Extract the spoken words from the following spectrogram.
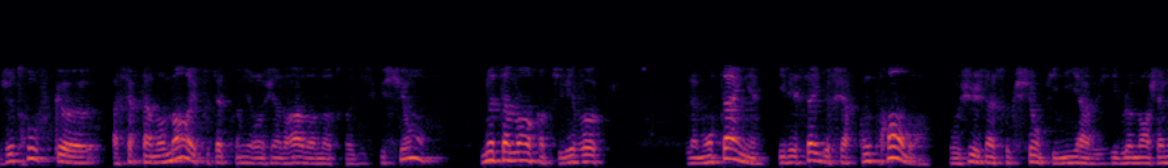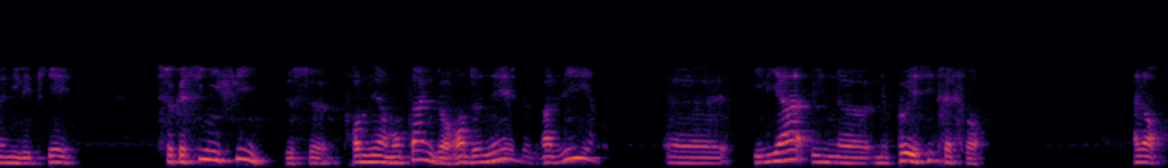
je trouve que à certains moments, et peut-être qu'on y reviendra dans notre discussion, notamment quand il évoque la montagne, qu'il essaye de faire comprendre au juge d'instruction qui n'y a visiblement jamais mis les pieds, ce que signifie de se promener en montagne, de randonner, de gravir, euh, il y a une, poésie très forte. Alors,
